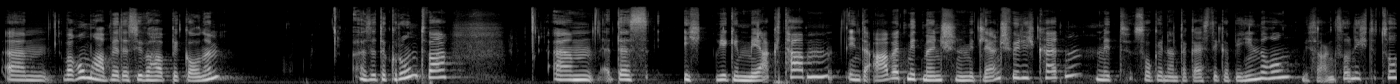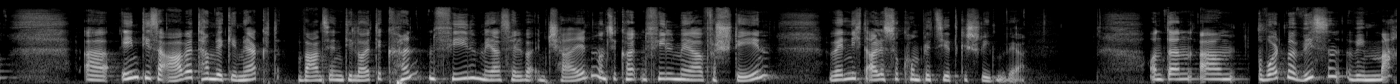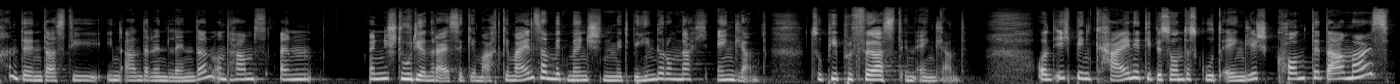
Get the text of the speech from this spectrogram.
Ähm, warum haben wir das überhaupt begonnen? Also der Grund war, ähm, dass ich, wir gemerkt haben in der Arbeit mit Menschen mit Lernschwierigkeiten, mit sogenannter geistiger Behinderung, wir sagen so nicht dazu, äh, in dieser Arbeit haben wir gemerkt, Wahnsinn, die Leute könnten viel mehr selber entscheiden und sie könnten viel mehr verstehen, wenn nicht alles so kompliziert geschrieben wäre. Und dann ähm, wollten wir wissen, wie machen denn das die in anderen Ländern und haben es ein eine Studienreise gemacht, gemeinsam mit Menschen mit Behinderung nach England, zu People First in England. Und ich bin keine, die besonders gut Englisch konnte damals.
